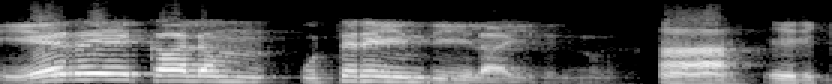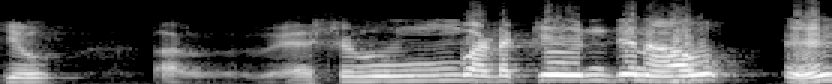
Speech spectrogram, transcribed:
ഏറെ കാലം ഉത്തരേന്ത്യയിലായിരുന്നു. ആ ഇരിക്കൂ. വേഷവും വടക്കേ ഇന്ത്യൻ ആവും ഏ?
